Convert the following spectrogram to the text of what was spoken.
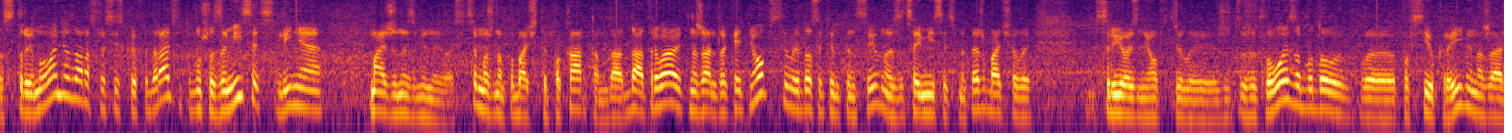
е, стримування зараз Російської Федерації, тому що за місяць лінія майже не змінилася. Це можна побачити по картам. Да, да, тривають, на жаль, ракетні обстріли досить інтенсивно. І за цей місяць ми теж бачили серйозні обстріли житлової забудови по всій Україні, на жаль.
